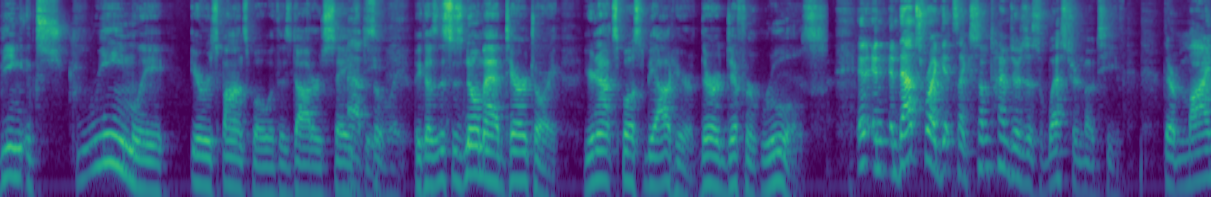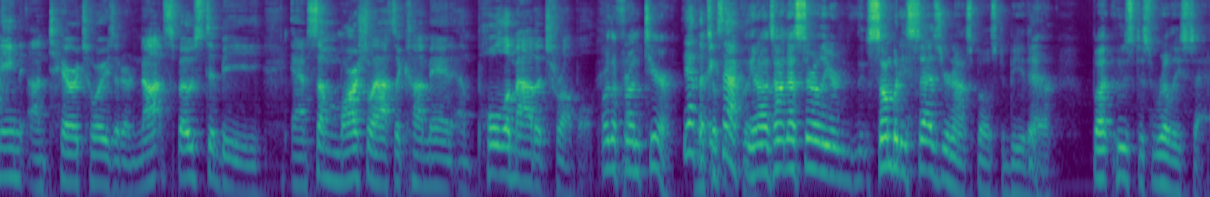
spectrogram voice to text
being extremely irresponsible with his daughter's safety. Absolutely. Because this is nomad territory. You're not supposed to be out here. There are different rules. And, and, and that's where I get like sometimes there's this Western motif. They're mining on territories that are not supposed to be, and some marshal has to come in and pull them out of trouble. Or the frontier. Yeah, It's a- exactly. you know, it's not necessarily your, somebody says you're not supposed to be there, Yeah. but who's to really say?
